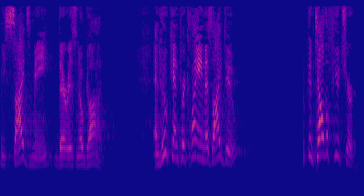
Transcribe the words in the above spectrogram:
Besides me, there is no God. And who can proclaim as I do? Who can tell the future?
